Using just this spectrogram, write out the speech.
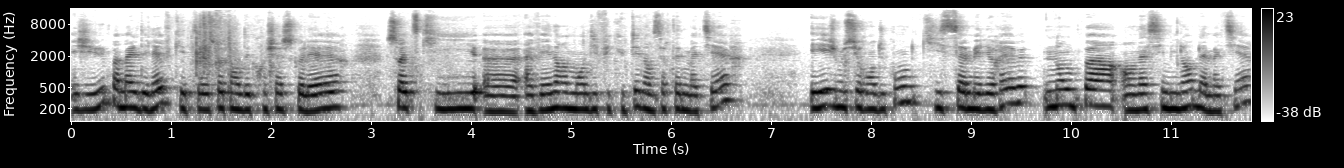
j'ai eu pas mal d'élèves qui étaient soit en décrochage scolaire, soit qui avaient énormément de difficultés dans certaines matières. Et je me suis rendu compte qu'ils s'amélioraient non pas en assimilant de la matière,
